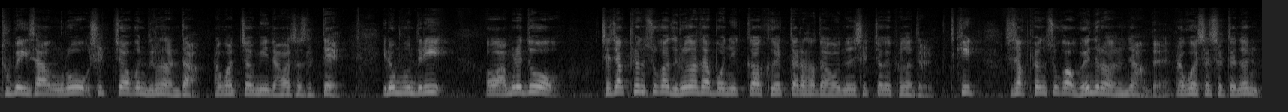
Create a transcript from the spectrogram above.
두 배 이상으로 실적은 늘어난다라는 관점이 나왔었을 때 이런 부분들이 어, 아무래도 제작 편수가 늘어나다 보니까 그에 따라서 나오는 실적의 변화들 특히 제작 편수가 왜 늘어나느냐라고 네. 했었을 때는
